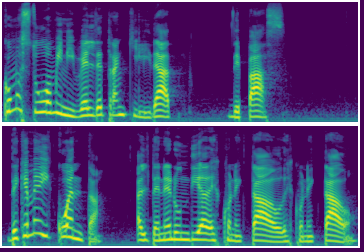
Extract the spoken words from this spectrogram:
¿cómo estuvo mi nivel de tranquilidad, de paz? ¿De qué me di cuenta al tener un día desconectado, desconectado?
